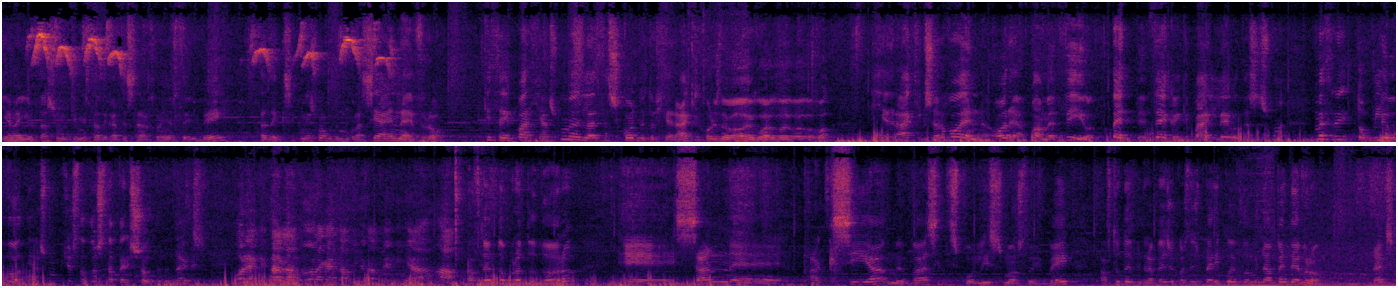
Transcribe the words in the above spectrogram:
για να γιορτάσουμε και εμείς τα 14 χρόνια στο eBay. Θα τα ξεκινήσουμε από δημοκρασία 1 ευρώ και θα υπάρχει ας πούμε, δηλαδή θα σηκώνετε το χεράκι χωρίς το εγώ, εγώ, εγώ, εγώ, εγώ. Χεράκι, ξέρω εγώ, ένα. Ωραία, πάμε. 2, 5, 10 και πάει λέγοντα, α πούμε, μέχρι τον πλειοδότη. Α πούμε, ποιος θα δώσει τα περισσότερα, εντάξει. Ωραία, και τα άλλα δώρα για τα δύο τα παιδιά. Α, Αυτό είναι το πρώτο δώρο. Ε, σαν ε, αξία με βάση τις πωλήσεις μας στο eBay, αυτό το επιτραπέζιο κοστίζει περίπου 75 ευρώ. Εντάξει.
